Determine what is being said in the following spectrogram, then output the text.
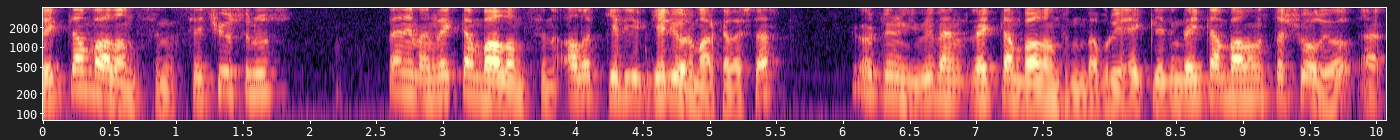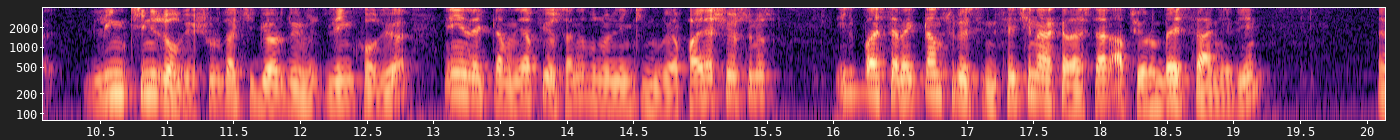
Reklam bağlantısını seçiyorsunuz. Ben hemen reklam bağlantısını alıp geli- geliyorum arkadaşlar. Gördüğünüz gibi ben reklam bağlantımı da buraya ekledim. Reklam bağlantısı da şu oluyor. Yani linkiniz oluyor. Şuradaki gördüğünüz link oluyor. Neyin reklamını yapıyorsanız bunun linkini buraya paylaşıyorsunuz. İlk başta reklam süresini seçin arkadaşlar. Atıyorum 5 saniye deyin. Ee,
